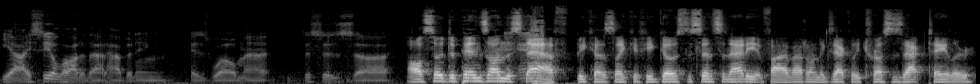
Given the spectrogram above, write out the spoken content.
Yeah, I see a lot of that happening as well, Matt. This is uh, also depends on the and, staff because, like, if he goes to Cincinnati at five, I don't exactly trust Zac Taylor,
